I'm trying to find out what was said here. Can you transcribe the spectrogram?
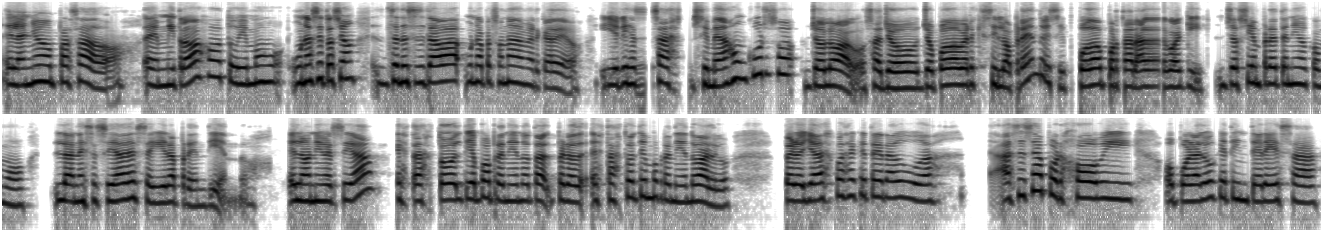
el año pasado, en mi trabajo, tuvimos una situación, se necesitaba una persona de mercadeo. Y yo le dije, ¿sabes? Si me das un curso, yo lo hago. O sea, yo, yo puedo ver si lo aprendo y si puedo aportar algo aquí. Yo siempre he tenido como la necesidad de seguir aprendiendo. En la universidad estás todo el tiempo aprendiendo tal, pero estás todo el tiempo aprendiendo algo. Pero ya después de que te gradúas, así sea por hobby o por algo que te interesa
